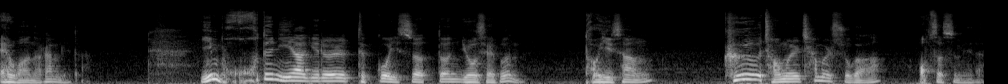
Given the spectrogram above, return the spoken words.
애원을 합니다. 이 모든 이야기를 듣고 있었던 요셉은 더 이상 그 정을 참을 수가 없었습니다.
